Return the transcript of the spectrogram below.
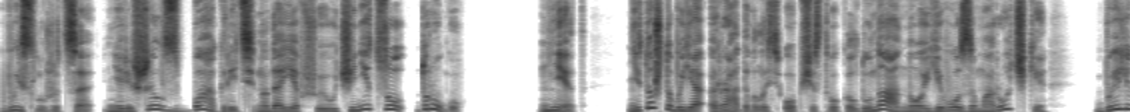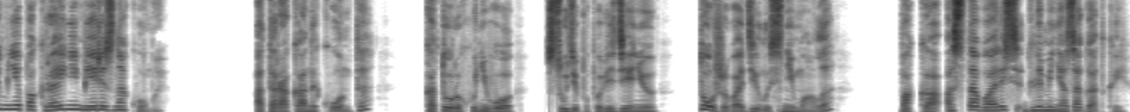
выслужиться, не решил сбагрить надоевшую ученицу другу. Нет, не то чтобы я радовалась обществу колдуна, но его заморочки были мне, по крайней мере, знакомы. А тараканы Конта, которых у него, судя по поведению, тоже водилось немало, пока оставались для меня загадкой.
